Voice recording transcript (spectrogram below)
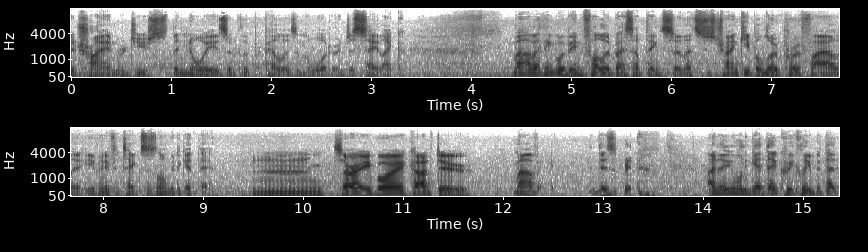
to try and reduce the noise of the propellers in the water, and just say like, Marv, I think we're being followed by something, so let's just try and keep a low profile, even if it takes us longer to get there. Mm, sorry, boy, can't do. Marv, there's. I know you want to get there quickly, but that,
